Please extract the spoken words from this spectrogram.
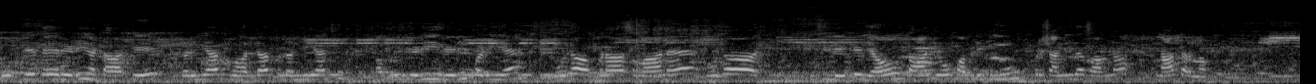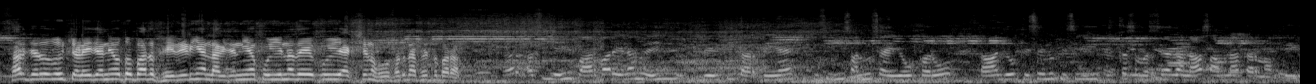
ਮੌਕੇ ਤੇ ਰੇੜੀ ਹਟਾ ਕੇ ਗਲੀਆਂ, ਮੁਹੱਲਾ, ਕਲੋਨੀਆਂ 'ਚ ਆਪਣੀ ਜਿਹੜੀ ਰੇੜੀ ਫੜੀ ਹੈ, ਉਹਦਾ ਆਪਣਾ ਸਮਾਨ ਹੈ, ਉਹਦਾ ਤੁਸੀਂ ਲੈ ਕੇ ਜਾਓ ਤਾਂ ਜੋ ਪਬਲਿਕ ਨੂੰ ਪਰੇਸ਼ਾਨੀ ਦਾ ਸਾਹਮਣਾ ਨਾ ਕਰਨਾ ਪਵੇ। ਸਰ, ਜਦੋਂ ਤੁਸੀਂ ਚਲੇ ਜਾਂਦੇ ਹੋ ਉਸ ਤੋਂ ਬਾਅਦ ਫੇਰ ਰੇੜੀਆਂ ਲੱਗ ਜਾਂਦੀਆਂ, ਕੋਈ ਇਹਨਾਂ ਦੇ ਕੋਈ ਐਕਸ਼ਨ ਹੋ ਸਕਦਾ ਫਿਰ ਦੁਬਾਰਾ? ਸਰ, ਅਸੀਂ ਇਹੀ ਬਾਰ-ਬਾਰ ਇਹਨਾਂ ਨੂੰ ਇਹੀ ਬੇਨਤੀ ਕਰਦੇ ਹਾਂ ਕਿ ਤੁਸੀਂ ਵੀ ਸਾਨੂੰ ਸਹਿਯੋਗ ਕਰੋ, ਤਾਂ ਜੋ ਕਿਸੇ ਨੂੰ ਕਿਸੇ ਦਿੱਕਤ, ਸਮੱਸਿਆ ਦਾ ਨਾ ਸਾਹਮਣਾ ਕਰਨਾ ਪਵੇ।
